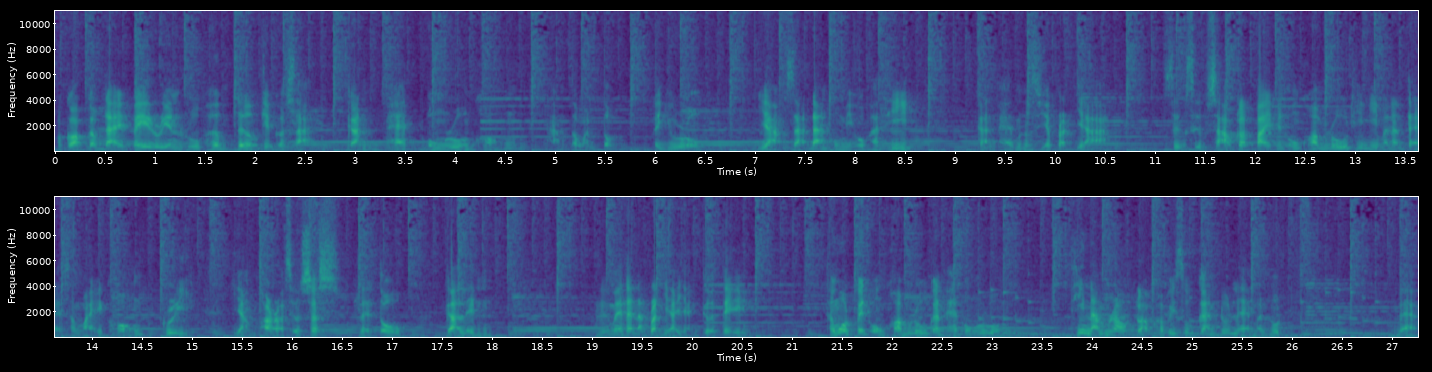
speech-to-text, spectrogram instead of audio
ประกอบกับได้ไปเรียนรู้เพิ่มเติมเกี่ยวกับศาสตร์การแพทย์องค์รวมของทางตะวันตกและยุโรป อย่างศาสตร์ด้าน homeopathy การแพทย์มนุษยปรัชญา ซึ่งสืบสาวกลับไปเป็นองค์ความรู้ที่มีมาตั้งแต่สมัยของกรีกอย่างพาราเซลซัส เพลโต กาเลน หรือแม้แต่นักปรัชญาอย่างเกอเต้ทั้งหมดเป็นองค์ความรู้การแพทย์องค์รวม ที่นำเรากลับเข้าไปสู่การดูแลมนุษย์ แบบ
